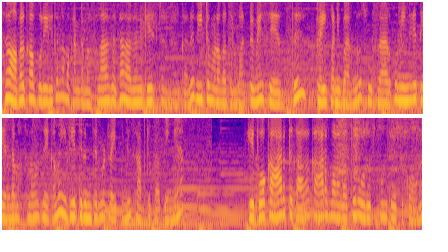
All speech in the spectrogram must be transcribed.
அதுவும் அவரைக்காய் பொரியலுக்கு நம்ம கண்ட மசாலா சேர்த்தா நல்ல டேஸ்ட் நல்லா இருக்காது. வீட்டு மிளகாத்தூள் மட்டுமே சேர்த்து ட்ரை பண்ணி பாருங்கள் சூப்பராக இருக்கும். நீங்களே எந்த மசாலாவும் சேர்க்காம இதே திரும்ப திரும்ப ட்ரை பண்ணி சாப்பிட்டு பார்ப்பீங்க. இப்போது காரத்துக்காக கார மிளகாத்தூள் ஒரு ஸ்பூன் சேர்த்துக்கோங்க.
